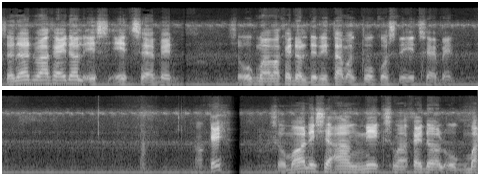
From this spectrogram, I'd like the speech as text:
Sunod mga kaidol is 87. So ugma mga kaidol diri ta mag-focus ni 87. Okay? So mao ni siya ang next mga kaidol ugma.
